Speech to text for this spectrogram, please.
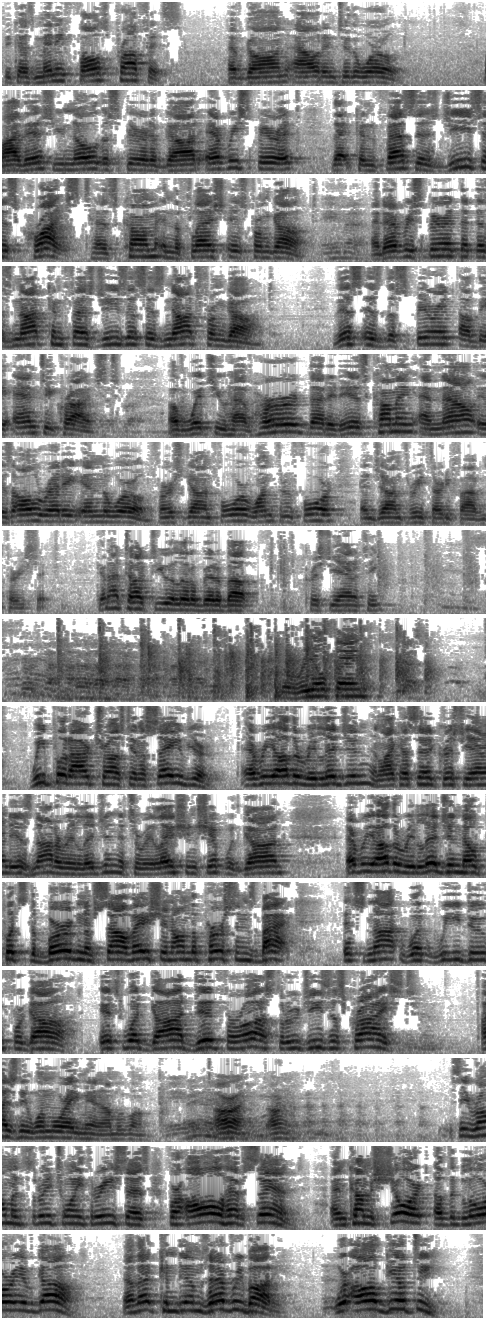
because many false prophets have gone out into the world. By this you know the Spirit of God. Every spirit that confesses Jesus Christ has come in the flesh is from God. Amen. And every spirit that does not confess Jesus is not from God. This is the spirit of the Antichrist, of which you have heard that it is coming and now is already in the world. 1 John 4, 1 through 4, and John 3, 35 and 36. Can I talk to you a little bit about Christianity? the real thing? We put our trust in a Savior. Every other religion, and like I said, Christianity is not a religion, it's a relationship with God. Every other religion, though, puts the burden of salvation on the person's back. It's not what we do for God, it's what God did for us through Jesus Christ. I just need one more amen and I'll move on. Amen. All right, all right. See, Romans 3.23 says, For all have sinned and come short of the glory of God. Now that condemns everybody. We're all guilty.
